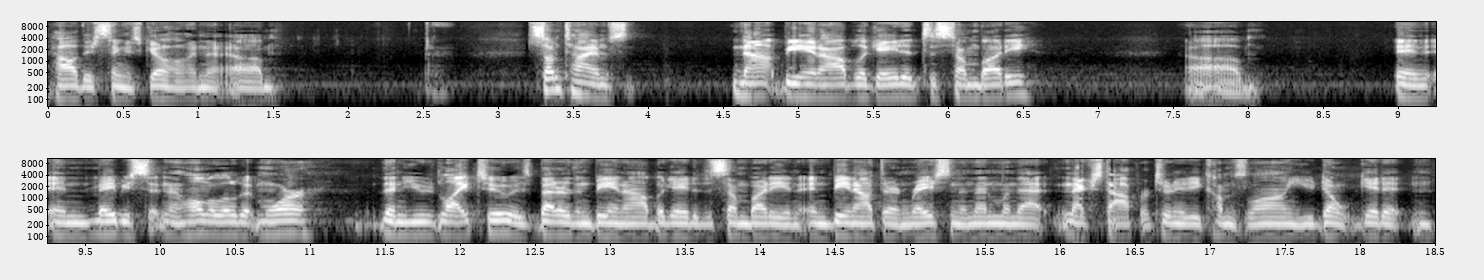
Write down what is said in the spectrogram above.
how these things go and um, sometimes not being obligated to somebody um, and, and maybe sitting at home a little bit more than you'd like to is better than being obligated to somebody and, and, being out there and racing. And then when that next opportunity comes along, you don't get it. And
